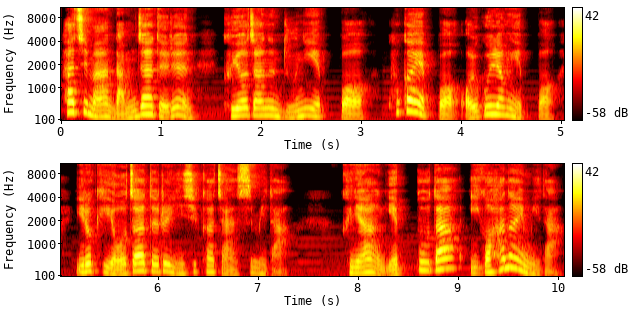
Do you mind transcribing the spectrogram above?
하지만 남자들은 그 여자는 눈이 예뻐, 코가 예뻐, 얼굴형이 예뻐, 이렇게 여자들을 인식하지 않습니다. 그냥 예쁘다, 이거 하나입니다.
